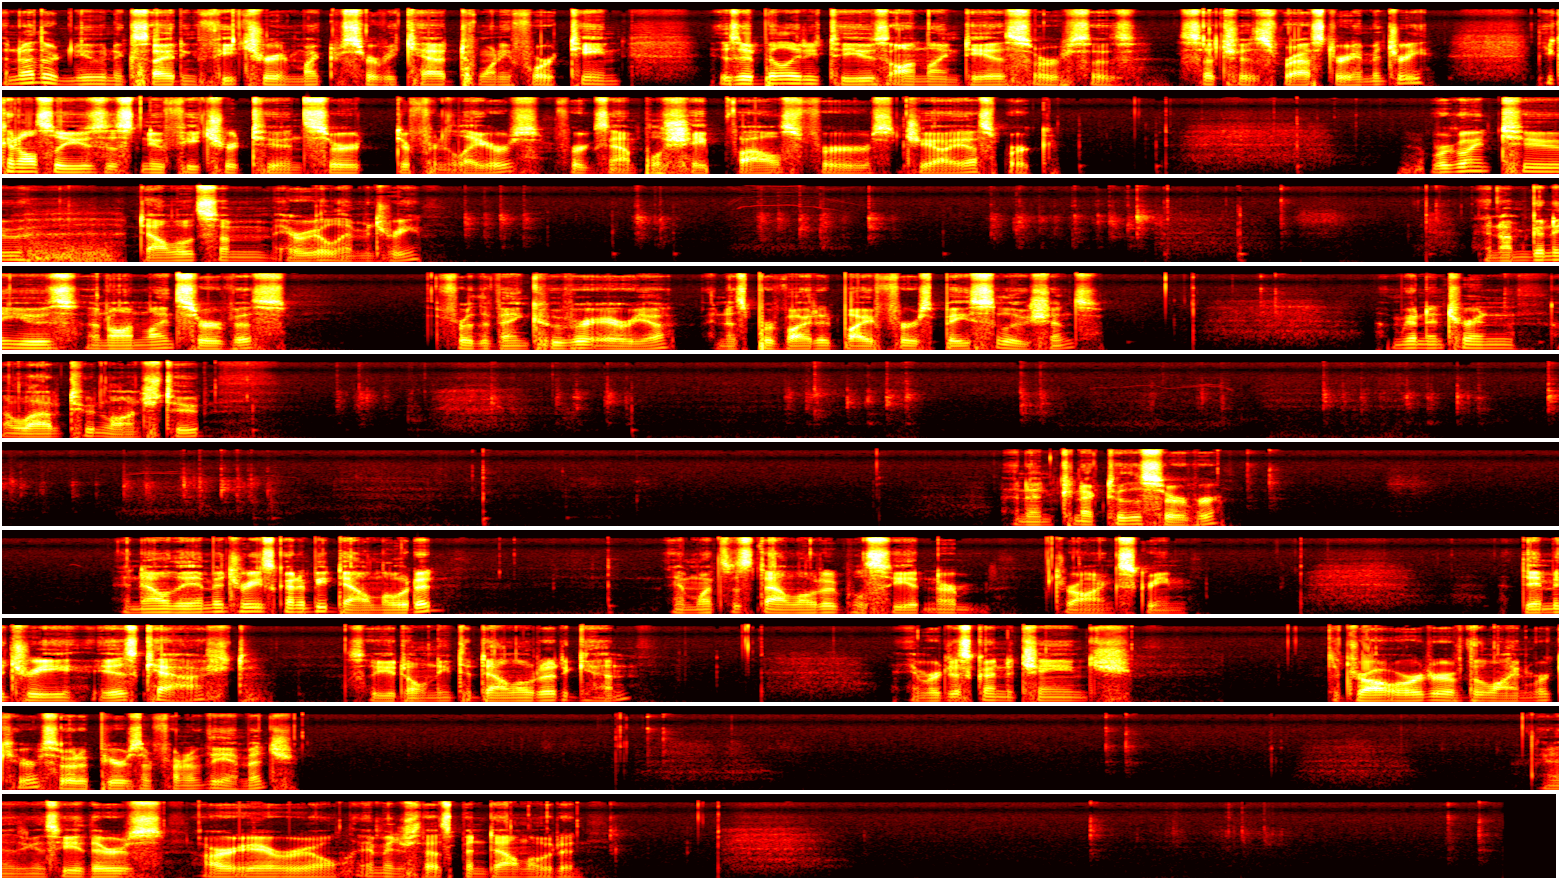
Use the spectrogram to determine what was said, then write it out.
Another new and exciting feature in Microsurvey CAD 2014 is the ability to use online data sources such as raster imagery. You can also use this new feature to insert different layers, for example shapefiles for GIS work. We're going to download some aerial imagery. And I'm going to use an online service for the Vancouver area and it's provided by First Base Solutions. I'm going to enter in a latitude and longitude. And then connect to the server. And now the imagery is going to be downloaded. And once it's downloaded, we'll see it in our drawing screen. The imagery is cached, so you don't need to download it again. And we're just going to change the draw order of the line work here so it appears in front of the image. And as you can see, there's our aerial image that's been downloaded.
